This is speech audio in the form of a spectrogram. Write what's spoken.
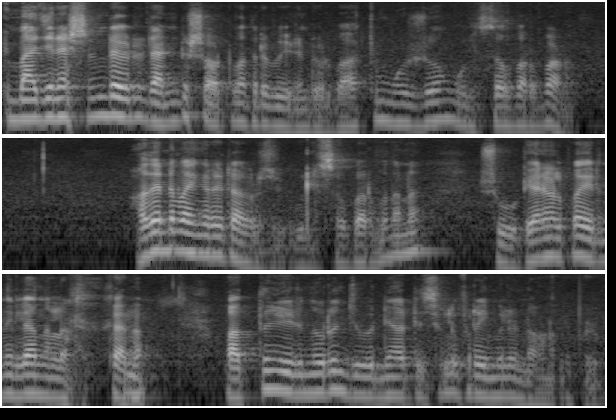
ഇമാജിനേഷന്റെ ഒരു രണ്ട് ഷോട്ട് മാത്രമേ വീടിന്റെ ഉള്ളൂ. ബാക്കി മുഴുവൻ ഉത്സവ പറമ്പാണ് അതെന്നെ ഭയങ്കരമായിട്ട് ആകർഷിച്ചു. ഉത്സവ പറമ്പ് എന്ന് പറഞ്ഞാൽ ഷൂട്ട് ചെയ്യാൻ എളുപ്പമായിരുന്നില്ല എന്നുള്ളത് കാരണം പത്തും ഇരുന്നൂറും ജൂനിയർ ആർട്ടിസ്റ്റുകൾ ഫ്രെയിമിലുണ്ടാവണം ഇപ്പോഴും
